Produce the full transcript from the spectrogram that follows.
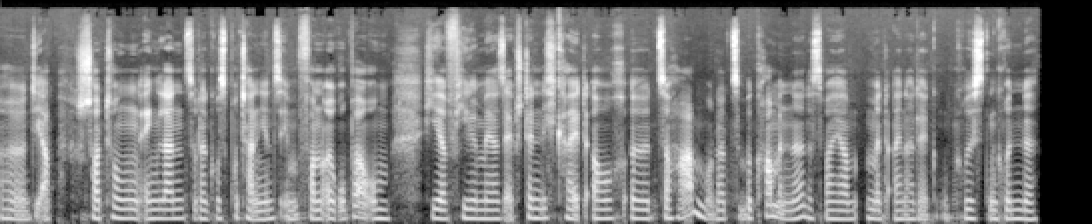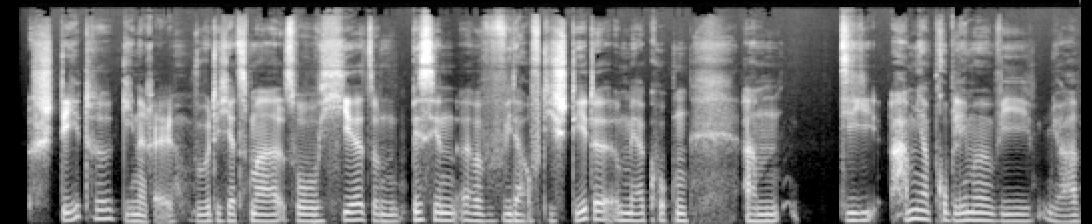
Äh, die Abschottung Englands oder Großbritanniens eben von Europa, um hier viel mehr Selbstständigkeit auch äh, zu haben oder zu bekommen. Ne? Das war ja mit einer der größten Gründe. Städte generell würde ich jetzt mal so hier so ein bisschen äh, wieder auf die Städte mehr gucken. Ähm, die haben ja Probleme wie, ja,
